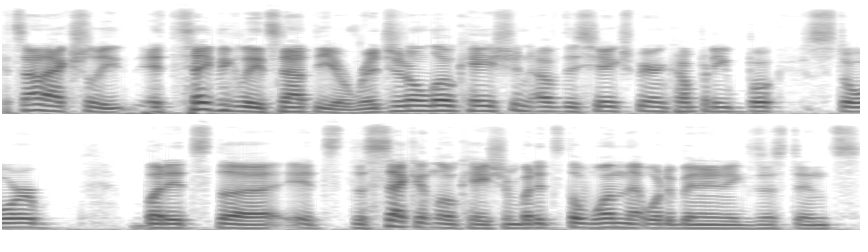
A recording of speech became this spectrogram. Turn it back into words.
It's not actually. It's technically it's not the original location of the Shakespeare and Company bookstore, but it's the it's the second location, but it's the one that would have been in existence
